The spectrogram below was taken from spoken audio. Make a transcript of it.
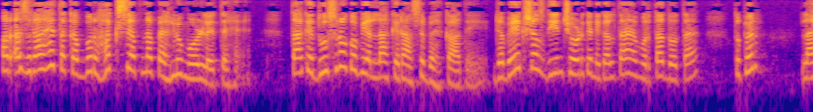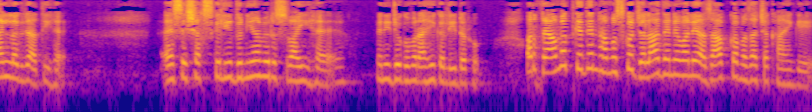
اور ازراہ تکبر حق سے اپنا پہلو موڑ لیتے ہیں تاکہ دوسروں کو بھی اللہ کے راہ سے بہکا دیں جب ایک شخص دین چھوڑ کے نکلتا ہے، مرتد ہوتا ہے، تو پھر لائن لگ جاتی ہے۔ ایسے شخص کے لیے دنیا میں رسوائی ہے یعنی جو گمراہی کا لیڈر ہو۔ اور قیامت کے دن ہم اس کو جلا دینے والے عذاب کا مزہ چکھائیں گے۔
